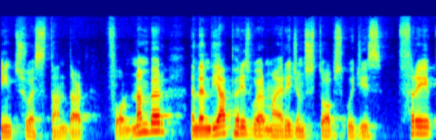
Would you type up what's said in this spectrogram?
into a standard form number. And then the upper is where my region stops, which is 3.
